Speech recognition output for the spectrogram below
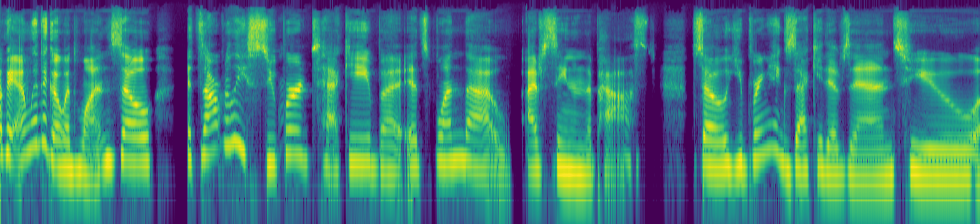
Okay, I'm going to go with one. So it's not really super techy, but it's one that I've seen in the past. So you bring executives in to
